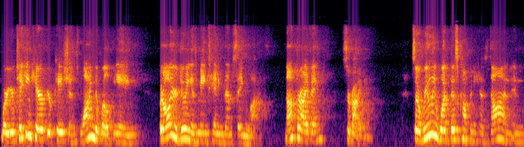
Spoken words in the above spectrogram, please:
where you're taking care of your patients wanting their well-being but all you're doing is maintaining them staying alive not thriving surviving so really what this company has done and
